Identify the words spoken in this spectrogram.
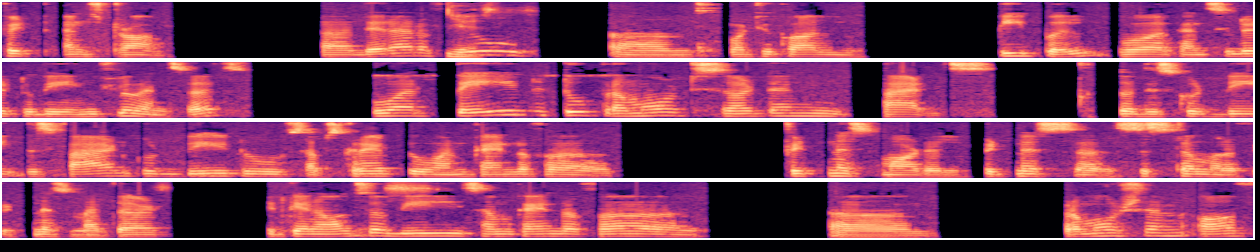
fit and strong. Uh, there are a few um, what you call people who are considered to be influencers who are paid to promote certain fads. So this could be this fad could be to subscribe to one kind of a fitness model, fitness uh, system, or a fitness method. It can also be some kind of a um, promotion of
